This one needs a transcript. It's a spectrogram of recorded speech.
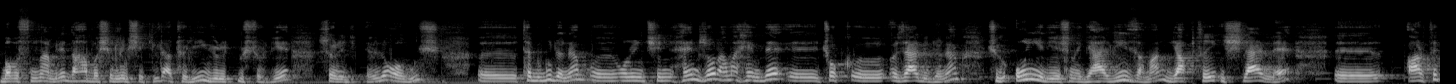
babasından bile daha başarılı bir şekilde atölyeyi yürütmüştür diye söyledikleri de olmuş. E, tabii bu dönem e, onun için hem zor ama hem de e, çok e, özel bir dönem. Çünkü 17 yaşına geldiği zaman yaptığı işlerle e, artık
